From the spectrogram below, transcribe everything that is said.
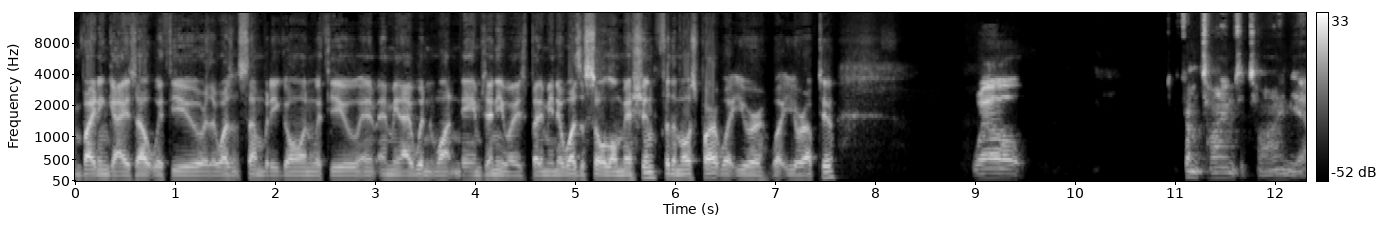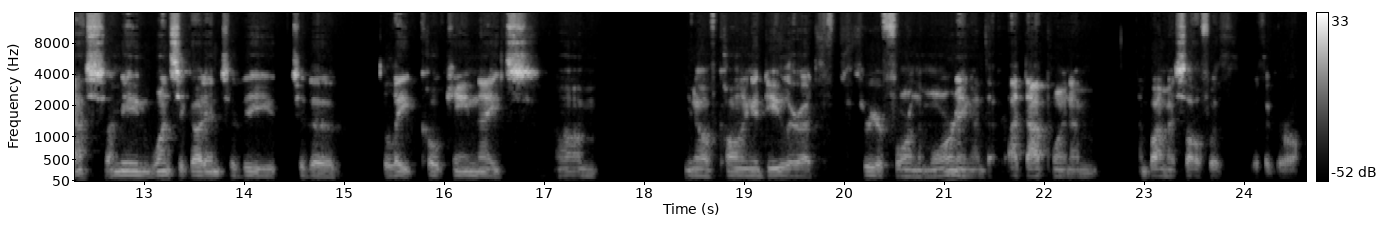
inviting guys out with you, or there wasn't somebody going with you. And I mean, I wouldn't want names anyways, but I mean, it was a solo mission for the most part. What you were, what you were up to. Well, from time to time, yes. I mean, once it got into the to the, late cocaine nights, um, you know, of calling a dealer at three or four in the morning, and at that point, I'm I'm by myself with with a girl.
